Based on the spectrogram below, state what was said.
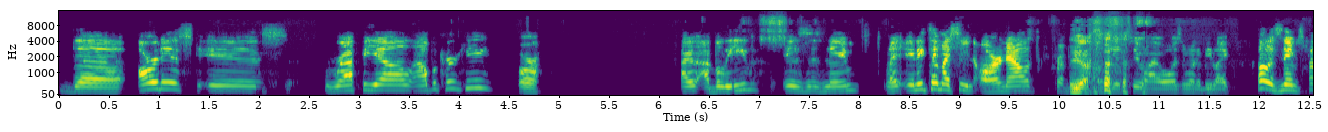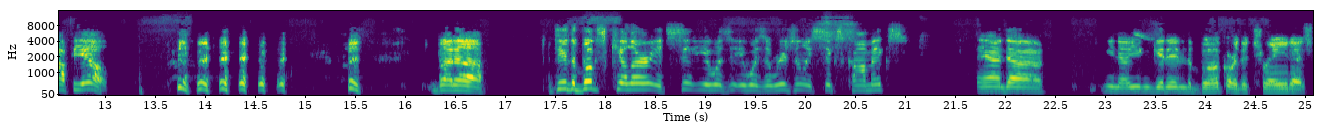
the artist is Rafael Albuquerque or I, I believe is his name. Like, anytime I see an R now from Yeah. jiu-jitsu, I always want to be like, oh, his name's Raphael. but uh, dude, the book's killer. It's it was it was originally six comics, and uh, you know you can get it in the book or the trade as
